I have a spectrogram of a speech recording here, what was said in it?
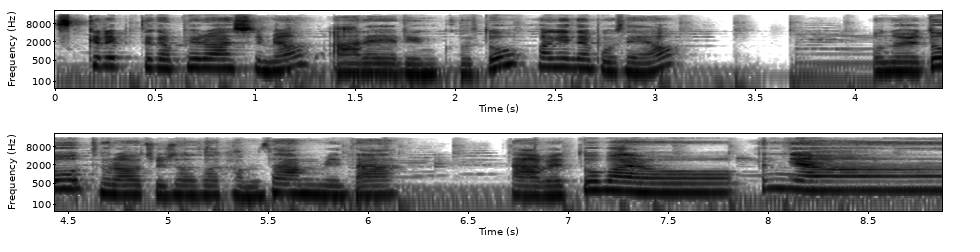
스크립트가 필요하시면 아래 링크도 확인해 보세요. 오늘도 들어주셔서 감사합니다. 다음에 또 봐요. 안녕!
